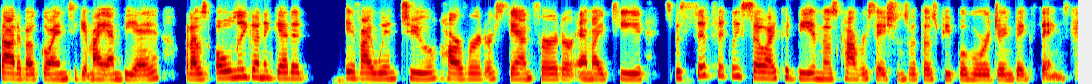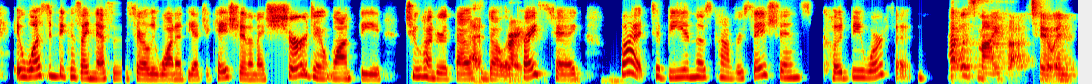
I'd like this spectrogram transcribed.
thought about going to get my MBA, but I was only going to get it if I went to Harvard or Stanford or MIT, specifically so I could be in those conversations with those people who were doing big things. It wasn't because I necessarily wanted the education, and I sure didn't want the $200,000 right. price tag, but to be in those conversations could be worth it. That was my thought too. And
